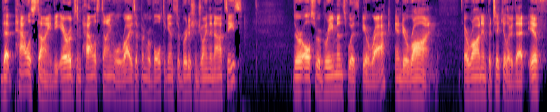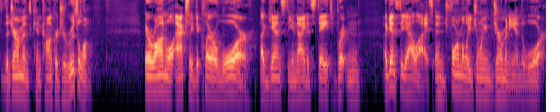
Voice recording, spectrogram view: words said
that Palestine, the Arabs in Palestine, will rise up and revolt against the British and join the Nazis. There are also agreements with Iraq and Iran, Iran in particular, that if the Germans can conquer Jerusalem, Iran will actually declare war against the United States, Britain, against the Allies, and formally join Germany in the war.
